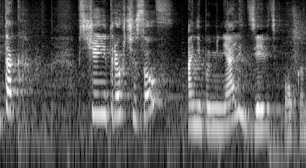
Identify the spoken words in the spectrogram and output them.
Итак, в течение трех часов они поменяли 9 окон.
